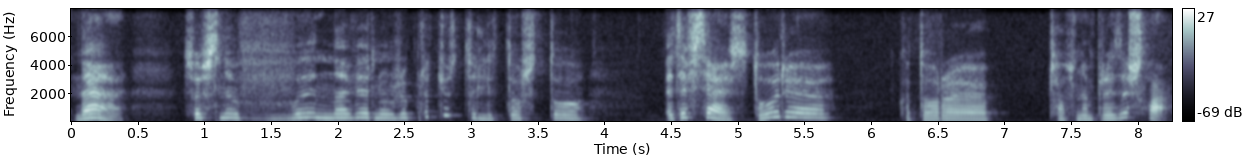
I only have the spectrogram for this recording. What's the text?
Да, собственно, вы, наверное, уже прочувствовали то, что это вся история, которая, собственно, произошла.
